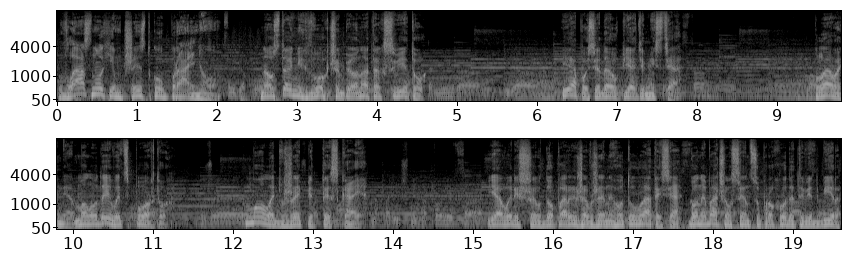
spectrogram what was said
власну хімчистку пральню. На останніх двох чемпіонатах світу я посідав п'яті місця. Плавання молодий вид спорту. Молодь вже підтискає. Я вирішив до Парижа вже не готуватися, бо не бачив сенсу проходити відбір,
